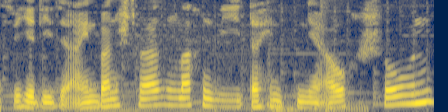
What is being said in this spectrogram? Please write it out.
dass wir hier diese Einbahnstraßen machen, wie da hinten ja auch schon.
